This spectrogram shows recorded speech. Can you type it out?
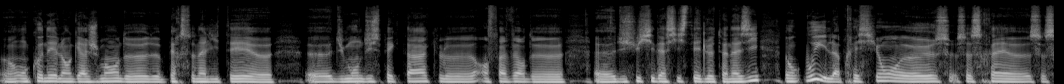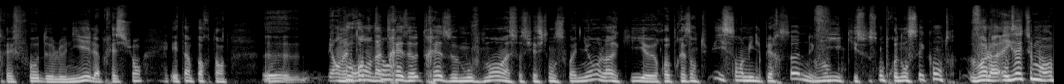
on connaît l'engagement de, personnalités du monde du spectacle en faveur de, du suicide assisté et de l'euthanasie. Donc oui, la pression, ce, serait, ce serait faux de le nier. La pression est importante. En même temps, on a 13, 13, mouvements, associations soignants là, qui représentent 800 000 personnes qui, qui, se sont prononcées contre. Voilà, exactement.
